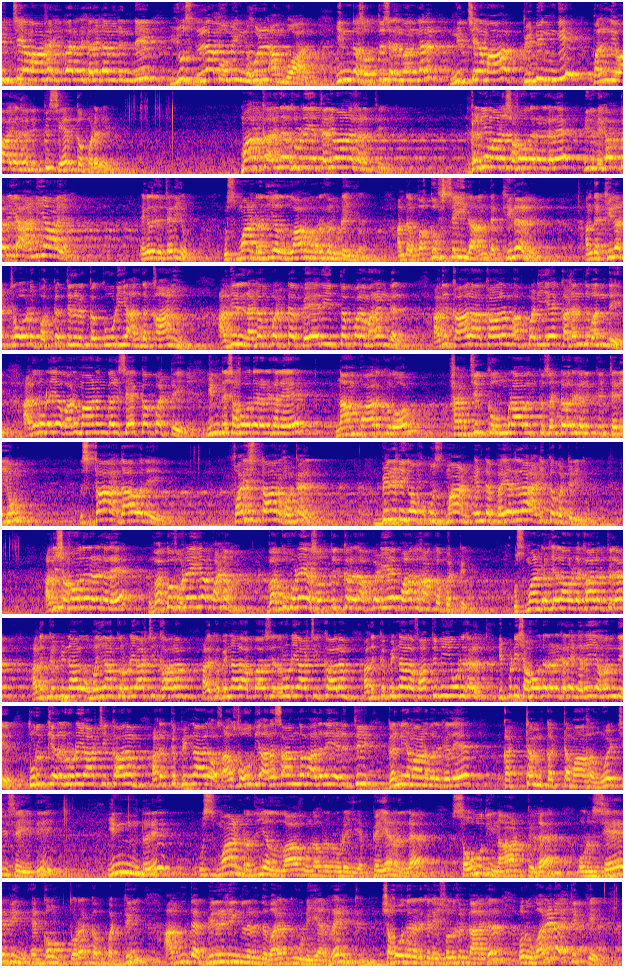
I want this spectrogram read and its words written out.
நிச்சயமாக இவர்களிடமிருந்து யுஸ்லபு ஹுல் அம்வால். இந்த சொத்து செல்வங்கள் நிச்சயமாக பிடுங்கி பள்ளி வாயல்களுக்கு சேர்க்கப்பட வேண்டும். மார்க்க அறிஞர்களுடைய தெளிவான கருத்து. கண்ணியமான சகோதரர்களே இது மிகப்பெரிய அநியாயம். எங்களுக்கு தெரியும் உஸ்மான் ரதியல்லாஹ் அவர்களுடைய அந்த வக்குஃப் செய்த அந்த கிணறு அந்த கிணற்றோடு பக்கத்தில் இருக்கக்கூடிய அந்த காணி அதில் நடப்பட்ட பேரீத்த பல மரங்கள் அது காலாகாலம் அப்படியே கடந்து வந்து அதனுடைய வருமானங்கள் சேர்க்கப்பட்டு இன்று சகோதரர்களே நாம் பார்க்கிறோம் ஹஜ்ஜுக்கு உம்ராவுக்கு சென்றவர்களுக்கு தெரியும் ஸ்டா அதாவது five star hotel building of Usman என்ற பெயரில் அடிக்கப்பட்டிருக்கும். அது சகோதரர்களே வக்குஃபுடைய பணம் வக்குஃபுடைய சொத்துக்கள் அது அப்படியே பாதுகாக்கப்பட்டு. உஸ்மான் ரஜியாவோட காலத்தில் அதுக்கு பின்னால் உமையாக்களுடைய ஆட்சி காலம் அதுக்கு பின்னால அப்பாசியர்களுடைய ஆட்சி காலம் அதுக்கு பின்னால ஃபாத்திமியூடுகள் இப்படி சகோதரர்களே நிறைய வந்து துருக்கியர்களுடைய ஆட்சி காலம் அதற்கு பின்னால் சவுதி அரசாங்கம் அதனை எடுத்து கண்ணியமானவர்களே கட்டம் கட்டமாக முயற்சி செய்து இன்று உஸ்மான் ரதியல்லாஹு அவர்களுடைய பெயரில் சவுதி நாட்டில் ஒரு சேவிங் அக்கவுண்ட் தொடக்கப்பட்டு அந்த பில்டிங்கிலிருந்து வரக்கூடிய ரெண்ட் சகோதரர்களே சொல்கின்றார்கள் ஒரு வருடத்துக்கு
